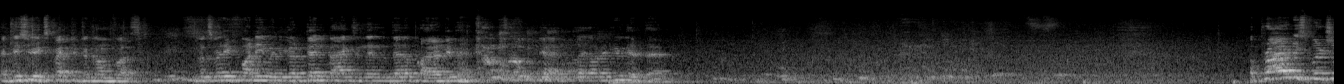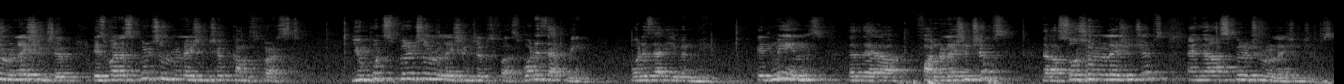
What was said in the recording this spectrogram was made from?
At least you expect it to come first. It looks very funny when you got 10 bags and then, then a priority bag comes out. Yeah, like how did you get there? A priority spiritual relationship is when a spiritual relationship comes first. You put spiritual relationships first. What does that mean? What does that even mean? It means that there are fun relationships, there are social relationships, and there are spiritual relationships.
